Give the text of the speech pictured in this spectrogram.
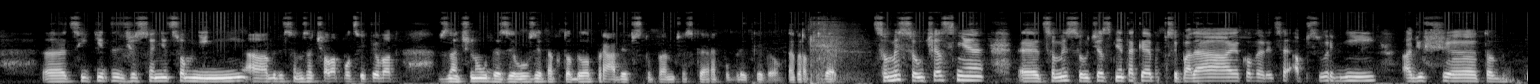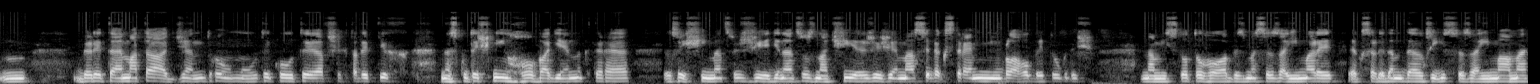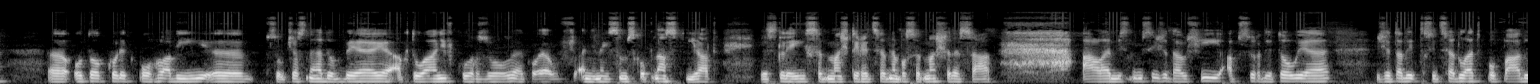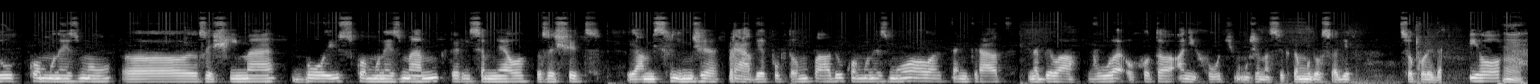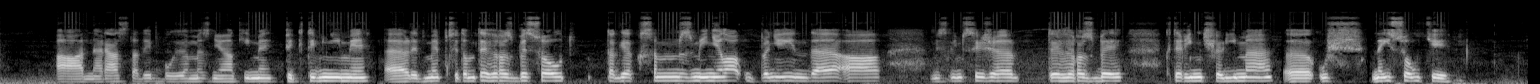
cítit, že se něco mění a když jsem začala pocitovat značnou deziluzi, tak to bylo právě vstupem České republiky do Evropské. Co mi současně, eh, co mi současně také připadá jako velice absurdní, ať už eh, to mm, byly témata genderu, multikulty a všech tady těch neskutečných hovadin, které řešíme, což jediné, co značí, je, že žijeme asi v extrémním blahobytu, když namísto toho, aby jsme se zajímali, jak se lidem daří, se zajímáme eh, o to, kolik pohlaví eh, v současné době je aktuálně v kurzu, jako já už ani nejsem schopna stíhat, jestli 47 nebo 67, ale myslím si, že další absurditou je, že tady 30 let po pádu komunismu e, řešíme boj s komunismem, který se měl řešit já myslím, že právě po tom pádu komunismu, ale tenkrát nebyla vůle, ochota ani chuť. Můžeme si k tomu dosadit cokoliv dalšího. Hmm. A naraz tady bojujeme s nějakými fiktivními eh, lidmi. Přitom ty hrozby jsou, tak jak jsem zmínila, úplně jinde a myslím si, že ty hrozby, kterým čelíme, uh, už nejsou ti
